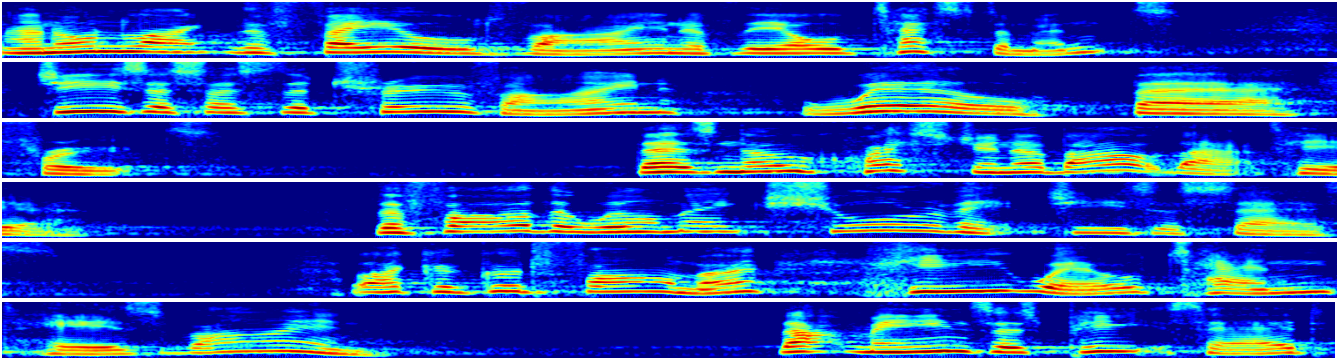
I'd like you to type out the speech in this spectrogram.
And unlike the failed vine of the Old Testament, Jesus, as the true vine, will bear fruit. There's no question about that here. The Father will make sure of it, Jesus says. Like a good farmer, he will tend his vine. That means, as Pete said,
